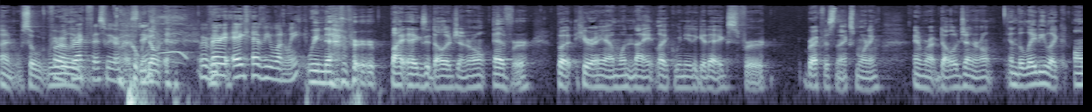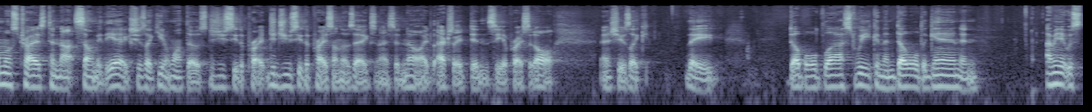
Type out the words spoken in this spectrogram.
And so we For really, a breakfast we were hosting. we don't, we were very egg heavy one week. we never buy eggs at Dollar General ever. But here I am one night, like we need to get eggs for breakfast the next morning. And we're at Dollar General, and the lady like almost tries to not sell me the eggs. She's like, "You don't want those? Did you see the price? Did you see the price on those eggs?" And I said, "No, I actually I didn't see a price at all." And she was like, "They doubled last week and then doubled again." And I mean, it was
